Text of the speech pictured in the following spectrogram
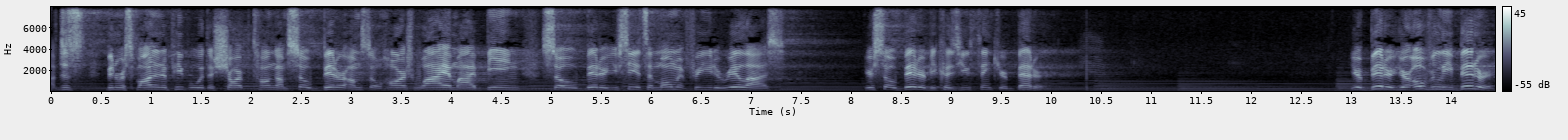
I've just been responding to people with a sharp tongue. I'm so bitter. I'm so harsh. Why am I being so bitter? You see, it's a moment for you to realize you're so bitter because you think you're better. You're bitter. You're overly bitter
